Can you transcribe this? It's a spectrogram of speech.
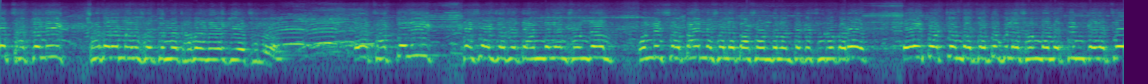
এই ছাত্রলীগ সাধারণ মানুষের জন্য খাবার নিয়ে গিয়েছিল। ও ছাত্রলীগ দেশের যাতে আন্দোলন সংগ্রাম উনিশশো বায়ান্ন সালে ভাষা আন্দোলন থেকে শুরু করে এই পর্যন্ত যতগুলো সংগ্রামের দিন কেটেছে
